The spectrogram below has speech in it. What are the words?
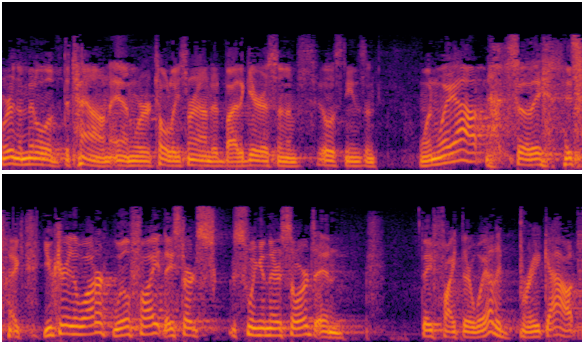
We're in the middle of the town, and we're totally surrounded by the garrison of Philistines, and one way out. So they, it's like, you carry the water, we'll fight. They start swinging their swords, and they fight their way out. They break out,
